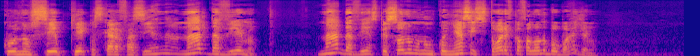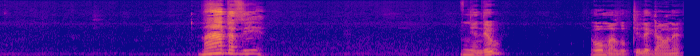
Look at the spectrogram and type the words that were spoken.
com não sei o que que os caras faziam. Nada a ver, irmão. Nada a ver. As pessoas não, não conhecem a história e ficam falando bobagem, irmão. Nada a ver. Entendeu? Ô, oh, maluco, que legal, né?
